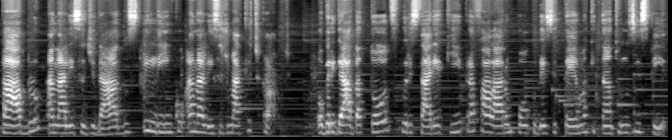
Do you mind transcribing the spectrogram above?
Pablo, analista de dados, e Lincoln, analista de Market Cloud. Obrigada a todos por estarem aqui para falar um pouco desse tema que tanto nos inspira.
